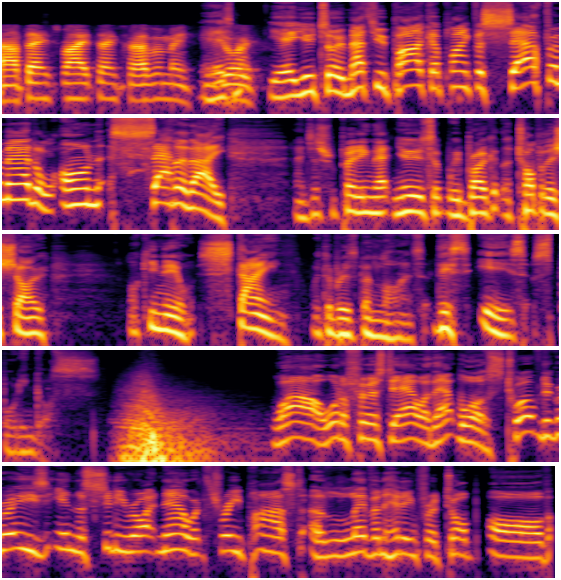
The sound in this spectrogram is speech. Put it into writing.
Uh, thanks, mate. Thanks for having me. Yes, Enjoy. yeah, you too. Matthew Parker playing for South Fremantle on Saturday. And just repeating that news that we broke at the top of the show. Lachie Neale staying with the Brisbane Lions. This is Sporting Goss. Wow, what a first hour that was. 12 degrees in the city right now at 3 past 11, heading for a top of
